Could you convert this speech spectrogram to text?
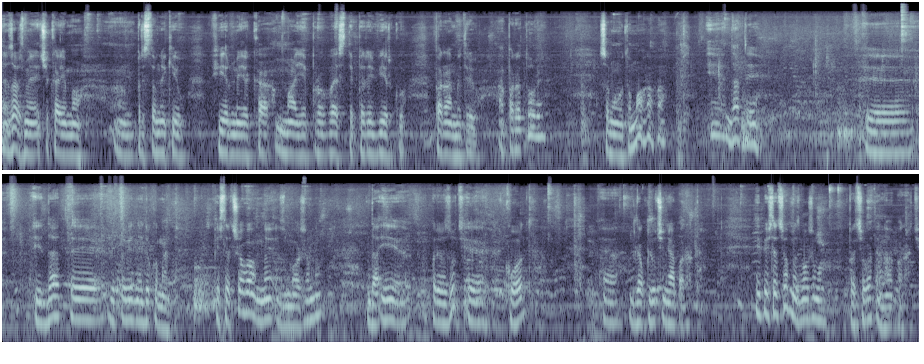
Зараз ми чекаємо е, представників фірми, яка має провести перевірку параметрів апаратури самого томографа і дати, е, і дати відповідний документ. Після чого ми зможемо да, і привезуть е, код е, для включення апарату. І після цього ми зможемо працювати на апараті.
